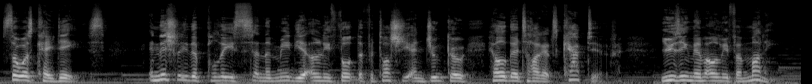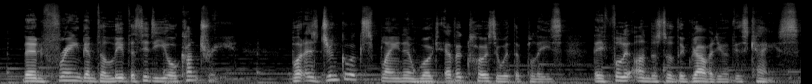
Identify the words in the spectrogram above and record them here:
So was KD's. Initially, the police and the media only thought that Futoshi and Junko held their targets captive, using them only for money, then freeing them to leave the city or country. But as Junko explained and worked ever closer with the police, they fully understood the gravity of this case.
